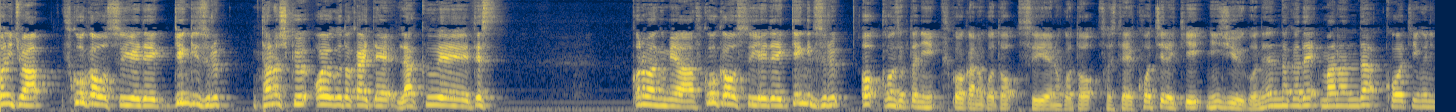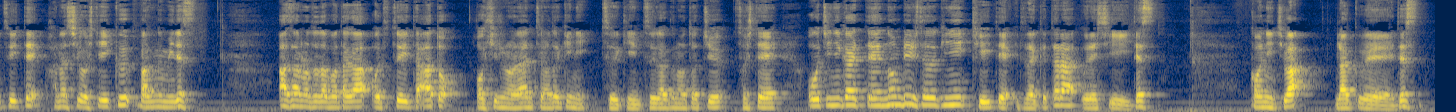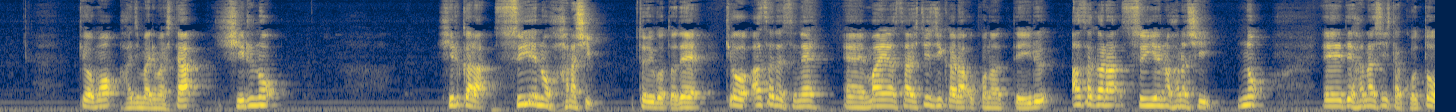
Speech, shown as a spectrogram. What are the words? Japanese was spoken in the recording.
こんにちは。福岡を水泳で元気にする。楽しく泳ぐと書いて楽泳です。この番組は福岡を水泳で元気にするをコンセプトに福岡のこと、水泳のこと、そしてコーチ歴25年の中で学んだコーチングについて話をしていく番組です。朝のドタバタが落ち着いた後、お昼のランチの時に通勤通学の途中、そしてお家に帰ってのんびりした時に聞いていただけたら嬉しいです。こんにちは、楽栄です。今日も始まりました、昼の、昼から水泳の話ということで、今日朝ですね、えー毎朝7時から行っている朝から水泳の話の、えーで話したこと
